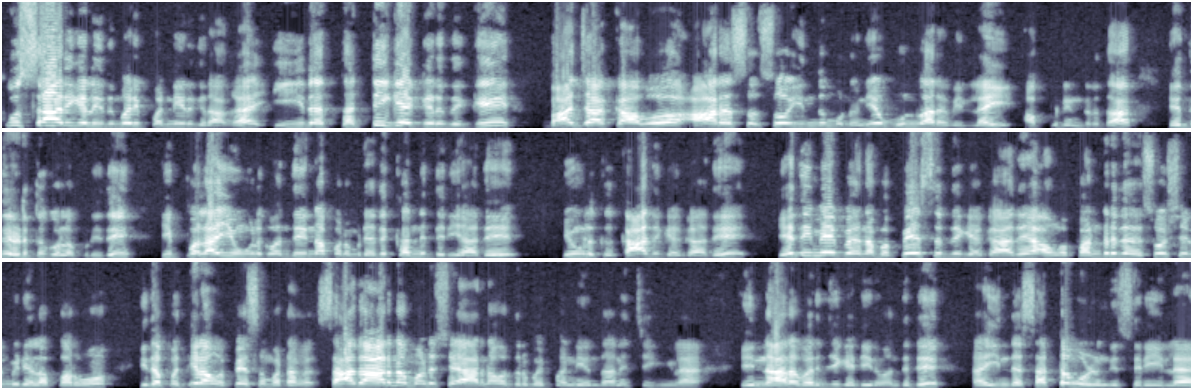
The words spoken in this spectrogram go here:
பூசாரிகள் இது மாதிரி பண்ணியிருக்கிறாங்க இதை தட்டி கேட்கறதுக்கு பாஜகவோ ஆர்எஸ்எஸ்ஓ இந்து முன்னணியோ முன் வரவில்லை அப்படின்றதா எது எடுத்துக்கொள்ளக்கூடியது. இப்பெல்லாம் இவங்களுக்கு வந்து என்ன பண்ண முடியாது? கண்ணு தெரியாது. இவங்களுக்கு காது கேட்காது. எதுவுமே இப்ப நம்ம பேசுறது கேட்காது. அவங்க பண்றதை சோசியல் மீடியால பருவம். இதை பத்திலாம் அவங்க பேச மாட்டாங்க. சாதாரண மனுஷன் யாருன்னா ஒருத்தர் போய் பண்ணியிருந்தான்னு வச்சுக்கீங்களேன். இந்நேரம் வரிஞ்சு கட்டின்னு வந்துட்டு இந்த சட்டம் ஒழுங்கு சரியில்லை.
